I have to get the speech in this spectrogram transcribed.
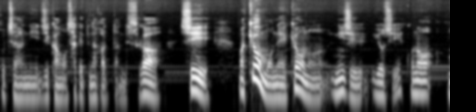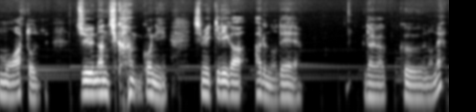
こちらに時間を避けてなかったんですが、し、まあ、今日もね、今日の24時、このもうあと十何時間後に締め切りがあるので、大学のね、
